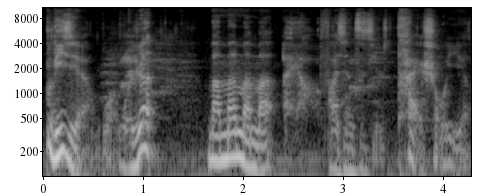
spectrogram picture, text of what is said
不理解我，我认，慢慢慢慢，哎呀，发现自己太受益了。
